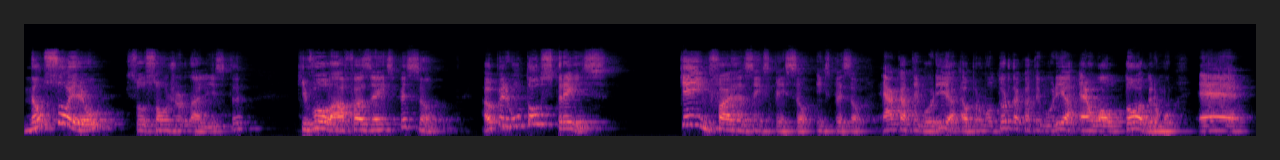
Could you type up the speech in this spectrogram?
não sou eu eu, que sou só um jornalista, que vou lá fazer a inspeção. Aí eu pergunto aos três: quem faz essa inspeção? inspeção? É a categoria? É o promotor da categoria? É o autódromo? É.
